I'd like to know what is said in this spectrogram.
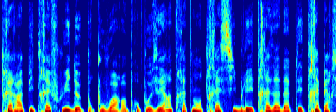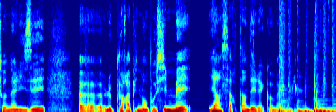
très rapide, très fluide pour pouvoir proposer un traitement très ciblé, très adapté, très personnalisé le plus rapidement possible. Mais il y a un certain délai quand même.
